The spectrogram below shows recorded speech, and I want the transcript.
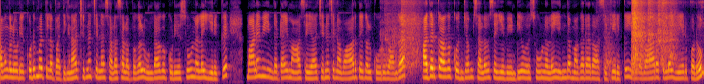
அவங்களுடைய குடும்பத்தில் பார்த்திங்கன்னா சின்ன சின்ன சலசலப்புகள் உண்டாகக்கூடிய சூழ்நிலை இருக்குது மனைவி இந்த டைம் ஆசையாக சின்ன சின்ன வார்த்தைகள் கூறுவாங்க. அதற்காக கொஞ்சம் செலவு செய்ய வேண்டிய ஒரு சூழ்நிலை இந்த மகர ராசிக்கு இருக்குது இந்த வாரத்தில் ஏற்படும்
